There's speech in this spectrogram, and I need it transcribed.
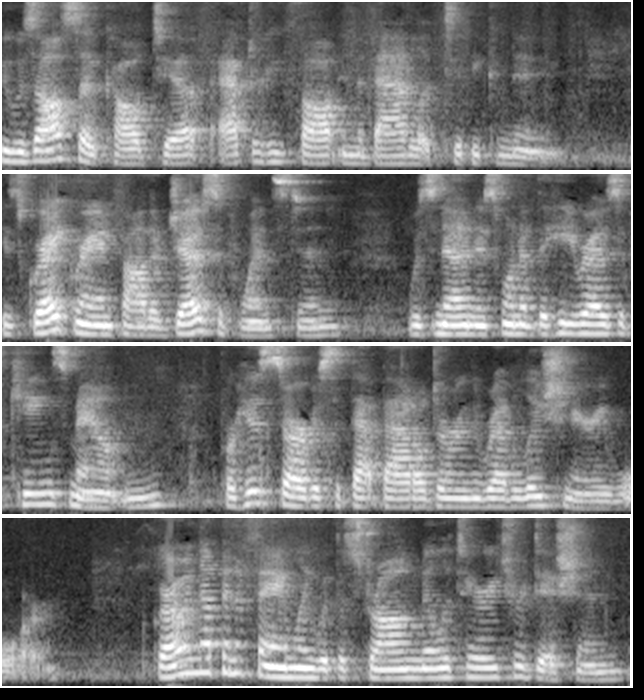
who was also called Tip after he fought in the Battle of Tippecanoe. His great grandfather, Joseph Winston, was known as one of the heroes of Kings Mountain for his service at that battle during the Revolutionary War. Growing up in a family with a strong military tradition,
